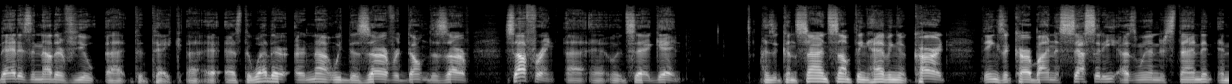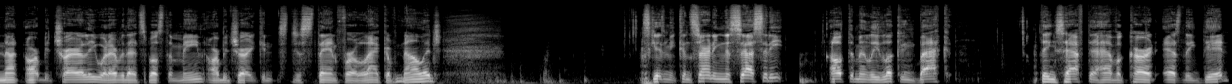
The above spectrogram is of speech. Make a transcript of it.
that is another view uh, to take as to whether or not we deserve or don't deserve suffering. Uh, we would say again, as it concerns something having occurred Things occur by necessity, as we understand it, and not arbitrarily, whatever that's supposed to mean. Arbitrary can just stand for a lack of knowledge. Excuse me, concerning necessity, ultimately looking back, things have to have occurred as they did.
